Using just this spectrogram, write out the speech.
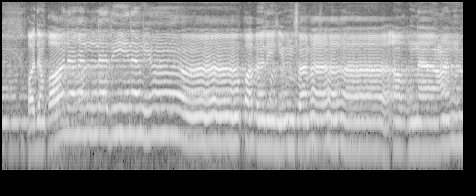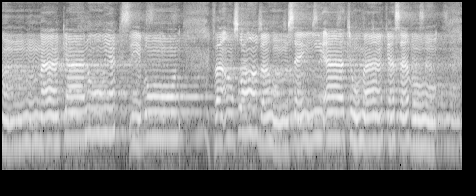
قد قالها الذين من قبلهم فما أغنى عنهم ما كانوا يكسبون فأصابهم سيئات ما كسبوا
